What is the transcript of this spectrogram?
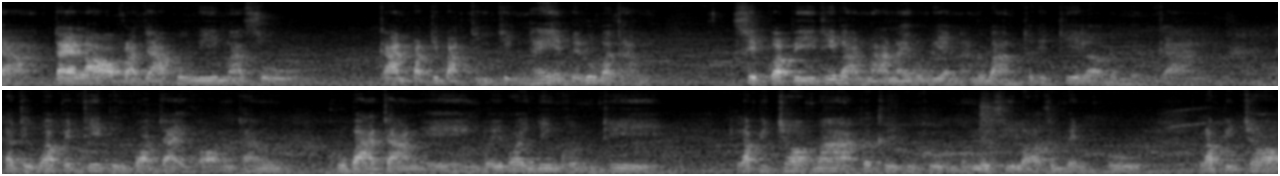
ญา แต่เราเอาปรัชญาพวกนี้มาสู่การปฏิบัติจริง ๆ ให้เห็นเป็นรูปธรรมสิบกว่าปีที่ผ่านมาในโรงเรียนอนุบาลสดิตที่เราดำเนินการ ก็ถือว่าเป็นที่พึงพอใจของทั้งครูบาอาจารย์เอง โดยเฉพาะยิ่งคนที่รับผิดชอบมากก็คือคุณครูมงคลศรีรอซึ่งเป็นผู้รับผิดชอบ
